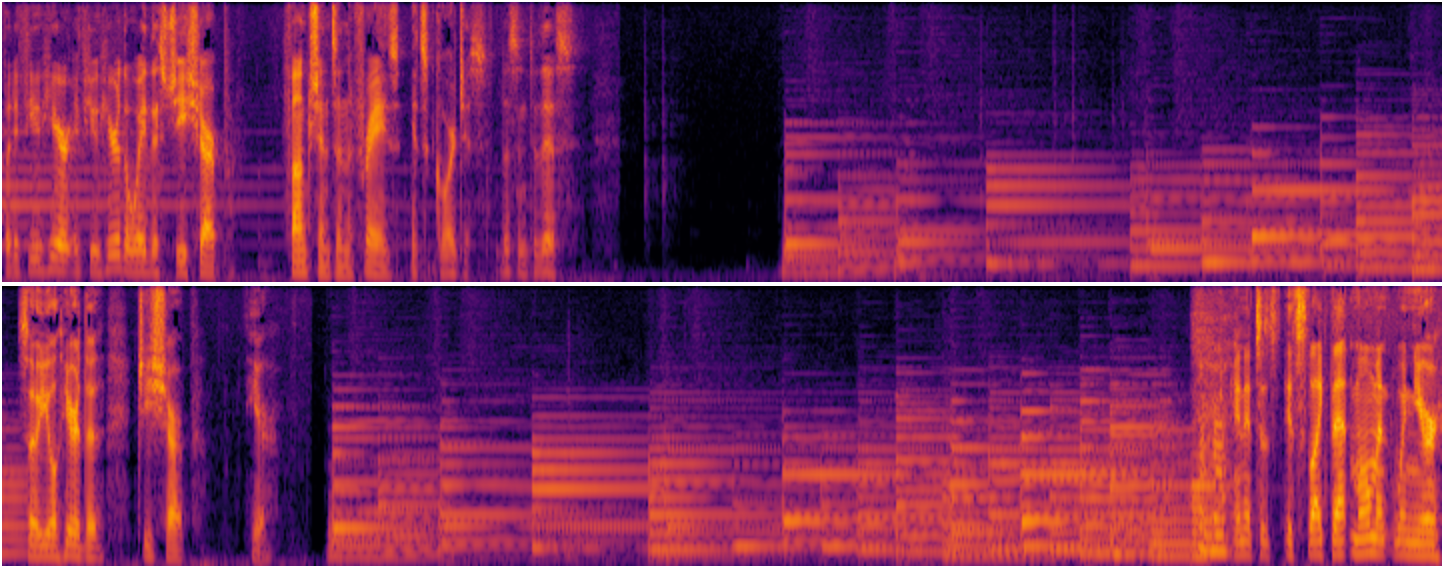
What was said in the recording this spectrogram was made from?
But if you hear if you hear the way this G sharp functions in the phrase, it's gorgeous. Listen to this. So you'll hear the G sharp here. Mm-hmm. and it's it's like that moment when your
